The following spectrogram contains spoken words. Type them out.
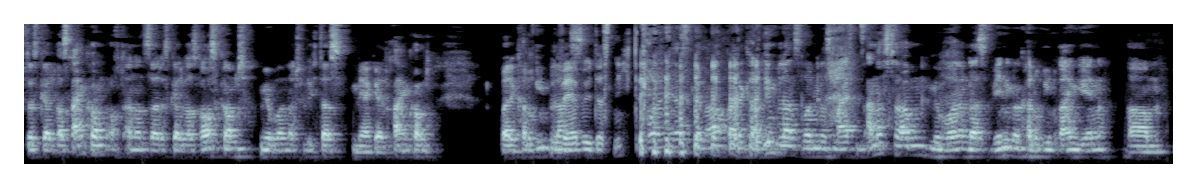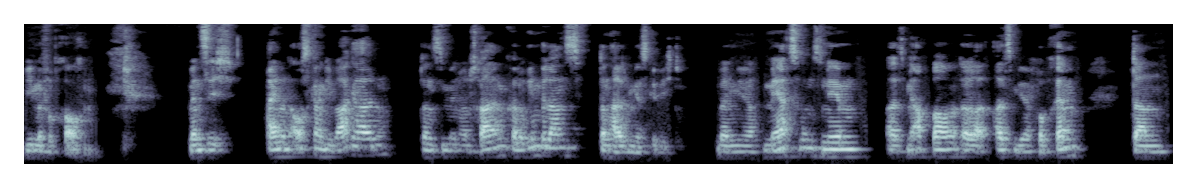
das Geld, was reinkommt, auf der anderen Seite das Geld, was rauskommt. Wir wollen natürlich, dass mehr Geld reinkommt. Bei der Kalorienbilanz Wer will das nicht? wollen wir es genau. Bei der Kalorienbilanz wollen wir es meistens anders haben. Wir wollen, dass weniger Kalorien reingehen, ähm, wie wir verbrauchen. Wenn sich Ein- und Ausgang die Waage halten, dann sind wir neutral in Kalorienbilanz, dann halten wir das Gewicht. Wenn wir mehr zu uns nehmen, als wir abbauen, äh, als wir verbrennen, dann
